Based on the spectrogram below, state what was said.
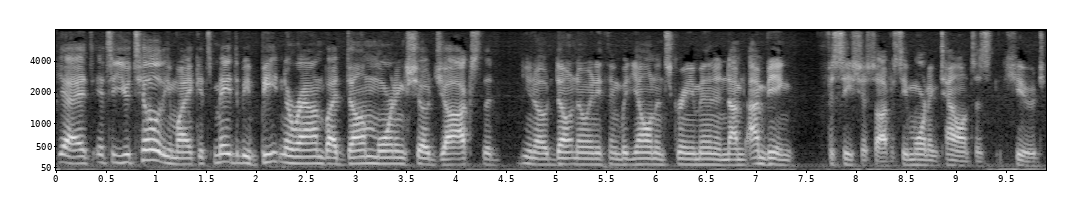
Yeah, it, it's a utility mic. It's made to be beaten around by dumb morning show jocks that you know don't know anything but yelling and screaming. And I'm I'm being facetious. Obviously, morning talent is huge,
